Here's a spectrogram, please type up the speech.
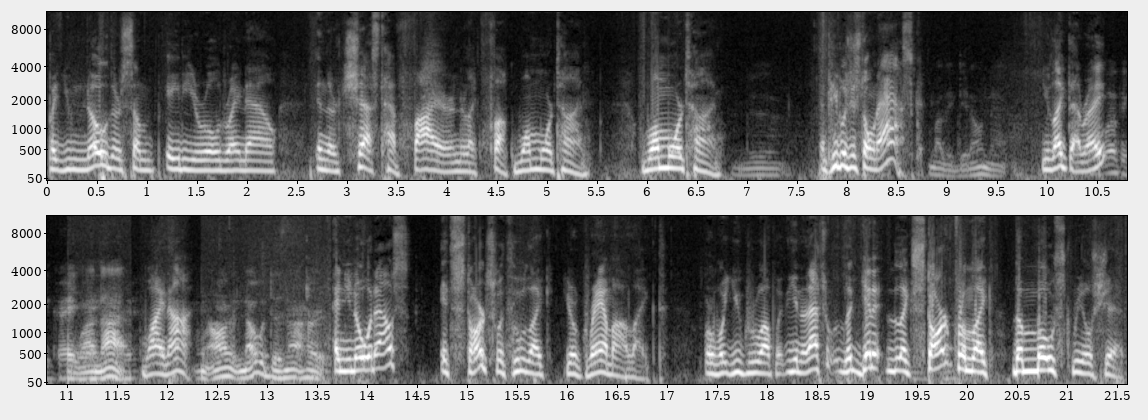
But you know there's some 80 year old right now in their chest have fire and they're like, fuck, one more time. One more time. And people just don't ask. I'm about to get on that. You like that, right? That would be crazy. Why not? Why not? I mean, no, it does not hurt. And you know what else? It starts with who like your grandma liked or what you grew up with. You know, that's like get it like start from like the most real shit.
